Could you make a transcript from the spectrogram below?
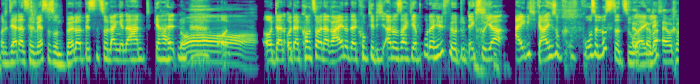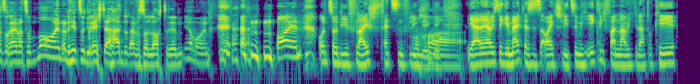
oder der hat an Silvester so einen Böller bisschen zu lange in der Hand gehalten. Oh. Und, und, dann und dann kommt so einer rein und dann guckt er dich an und sagt, ja Bruder, hilf mir und du denkst so, ja, eigentlich gar nicht so große Lust dazu er, eigentlich. Er, er kommt so rein, macht so moin und hebt so die rechte Hand und einfach so ein Loch drin. Ja, moin. moin und so die Fleischfetzen fliegen. Oh. Ja, dann habe ich dir gemerkt, dass ich es auch actually ziemlich eklig fand, dann habe ich gedacht, okay,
